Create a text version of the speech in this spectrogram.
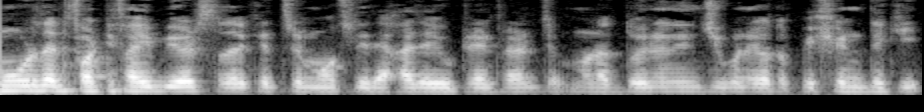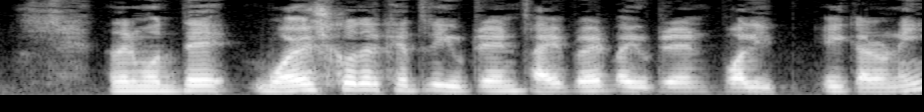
more than forty five years তাদের ক্ষেত্রে মোস্টলি দেখা যায় ইউট্রাইন ফাইব্রয়েড আমরা দৈনন্দিন জীবনে যত পেশেন্ট দেখি, তাদের মধ্যে বয়স্কদের ক্ষেত্রে ইউট্রাইন ফাইব্রয়েড বা ইউট্রাইন পলিপ এই কারণেই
